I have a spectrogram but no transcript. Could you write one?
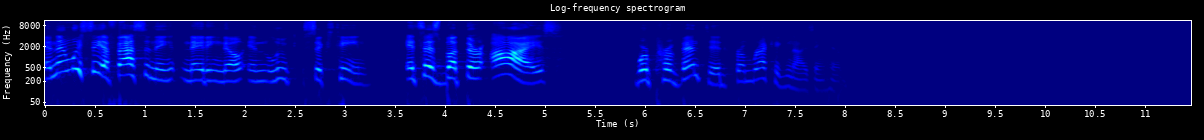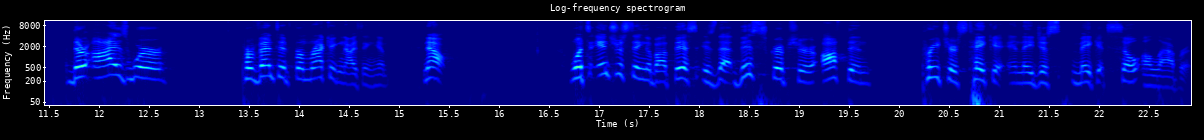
And then we see a fascinating note in Luke 16. It says, But their eyes were prevented from recognizing him. Their eyes were prevented from recognizing him. Now, what's interesting about this is that this scripture often preachers take it and they just make it so elaborate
